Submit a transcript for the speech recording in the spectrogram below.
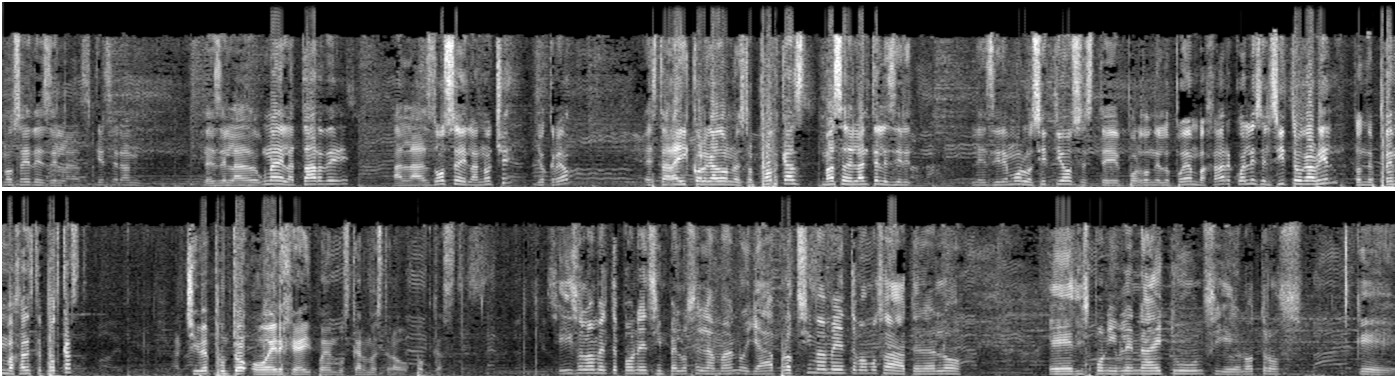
no sé, desde las, ¿qué serán? Desde la una de la tarde a las 12 de la noche, yo creo. Estará ahí colgado nuestro podcast. Más adelante les diré, les diremos los sitios este, por donde lo puedan bajar. ¿Cuál es el sitio, Gabriel, donde pueden bajar este podcast? Archive.org, ahí pueden buscar nuestro podcast. Sí, solamente ponen sin pelos en la mano. Ya próximamente vamos a tenerlo eh, disponible en iTunes y en otros que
